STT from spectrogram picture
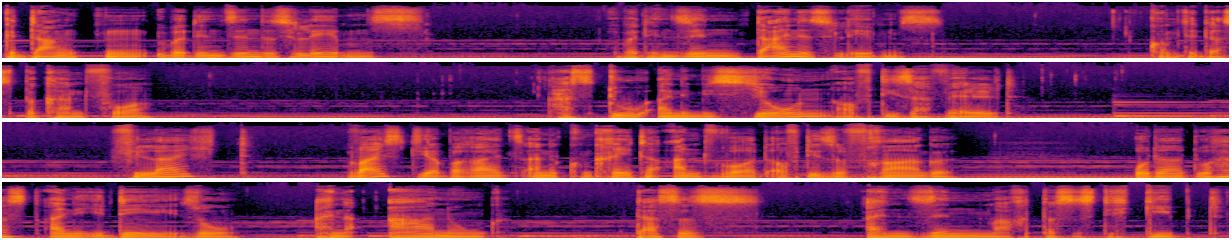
Gedanken über den Sinn des Lebens, über den Sinn deines Lebens. Kommt dir das bekannt vor? Hast du eine Mission auf dieser Welt? Vielleicht weißt du ja bereits eine konkrete Antwort auf diese Frage. Oder du hast eine Idee, so eine Ahnung, dass es einen Sinn macht, dass es dich gibt.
